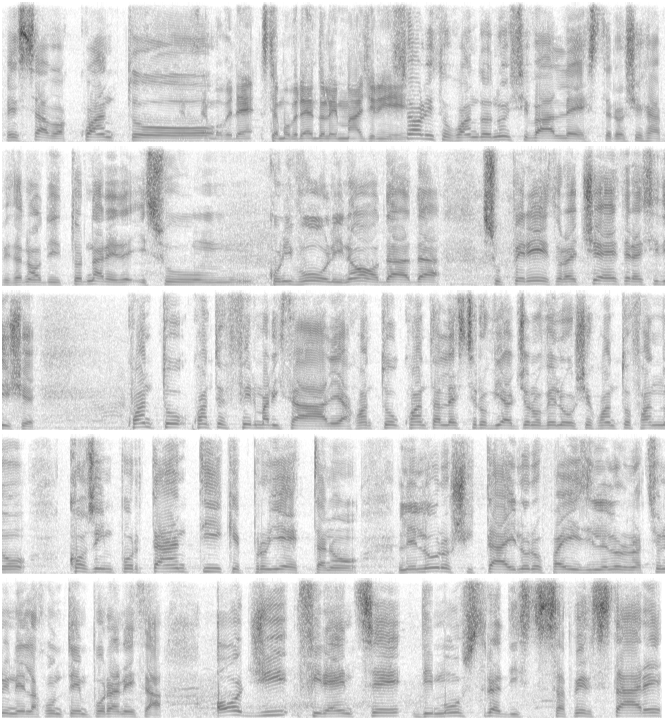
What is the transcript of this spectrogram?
pensavo a quanto... Stiamo, vede stiamo vedendo le immagini... Di solito quando noi si va all'estero ci capita no, di tornare su, con i voli no, da, da, su Peretola eccetera e si dice quanto, quanto è ferma l'Italia, quanto, quanto all'estero viaggiano veloce, quanto fanno cose importanti che proiettano le loro città, i loro paesi, le loro nazioni nella contemporaneità. Oggi Firenze dimostra di saper stare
